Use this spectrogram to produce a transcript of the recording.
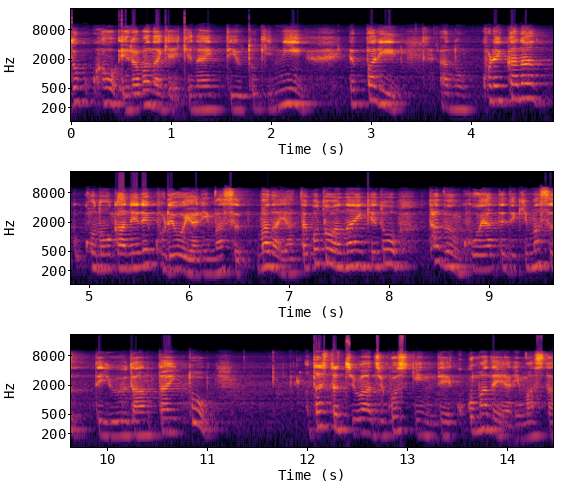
どこかを選ばなきゃいけないっていう時にやっぱりあのこれからこのお金でこれをやりますまだやったことはないけど多分こうやってできますっていう団体と私たちは自己資金でここまでやりました。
